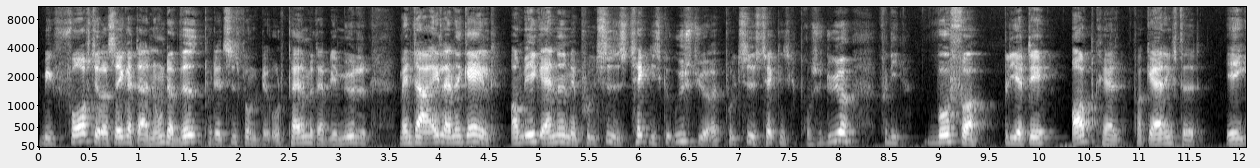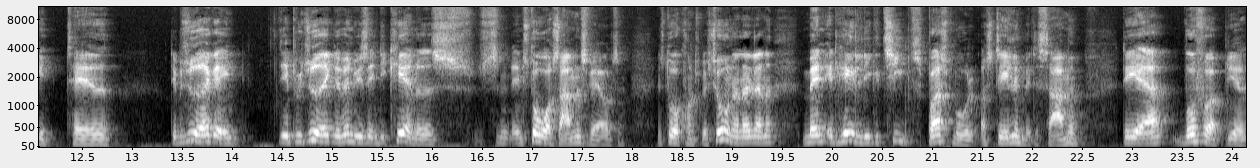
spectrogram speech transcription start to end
vi forestiller os ikke, at der er nogen, der ved på det tidspunkt, det er Ulf Palme, der bliver myrdet, men der er et eller andet galt, om ikke andet med politiets tekniske udstyr og politiets tekniske procedurer, fordi hvorfor bliver det opkald fra gerningsstedet ikke taget? Det betyder ikke, at det betyder ikke nødvendigvis at indikere noget, sådan en stor sammensværgelse, en stor konspiration eller noget andet, men et helt legitimt spørgsmål at stille med det samme. Det er, hvorfor bliver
